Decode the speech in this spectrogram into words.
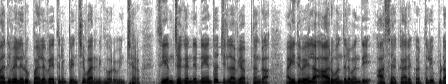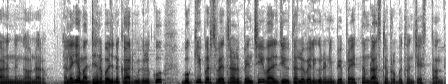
పదివేల రూపాయల వేతనం పెంచి వారిని గౌరవించారు. సీఎం జగన్ నిర్ణయంతో జిల్లా వ్యాప్తంగా ఐదు వేల ఆరు వందల మంది ఆశా కార్యకర్తలు ఇప్పుడు ఆనందంగా ఉన్నారు. అలాగే మధ్యాహ్న భోజన కార్మికులకు బుక్ కీపర్స్ వేతనాలు పెంచి వారి జీవితాల్లో వెలుగురు నింపే ప్రయత్నం రాష్ట్ర ప్రభుత్వం చేస్తోంది.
